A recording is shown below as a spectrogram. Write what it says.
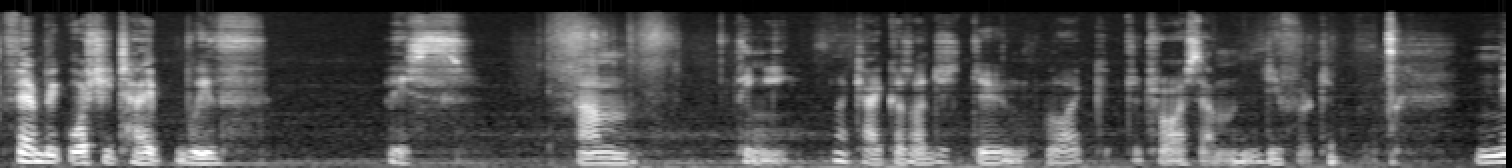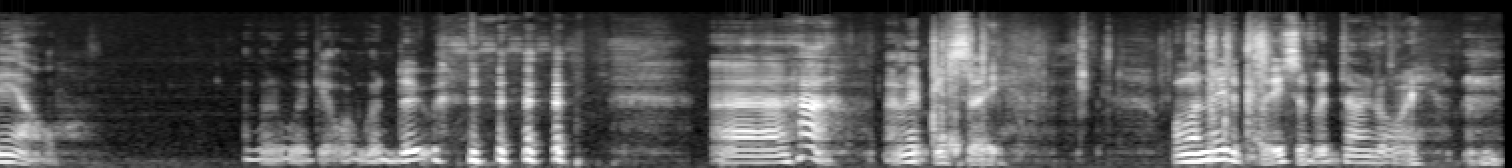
fabric washi tape with this um thingy okay because I just do like to try something different now got to work out what I'm going to do uh-huh and let me see well, I need a piece of it, don't I?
